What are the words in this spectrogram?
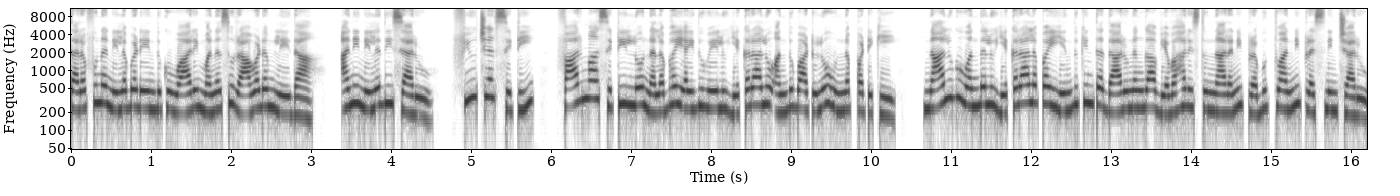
తరఫున నిలబడేందుకు వారి మనసు రావడం లేదా? అని నిలదీశారు. ఫ్యూచర్ సిటీ ఫార్మా సిటీల్లో నలభై ఐదు వేలు ఎకరాలు అందుబాటులో ఉన్నప్పటికీ నాలుగు వందలు ఎకరాలపై ఎందుకింత దారుణంగా వ్యవహరిస్తున్నారని ప్రభుత్వాన్ని ప్రశ్నించారు.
